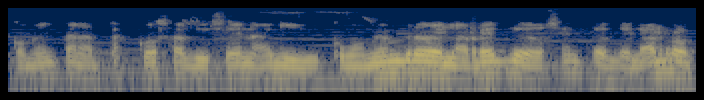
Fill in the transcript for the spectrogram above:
comentan estas cosas, dicen aquí, como miembro de la red de docentes de la ROC,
